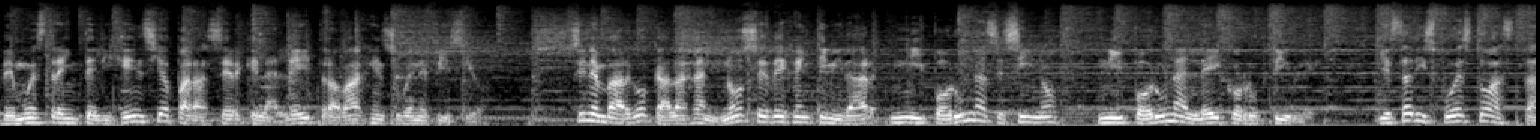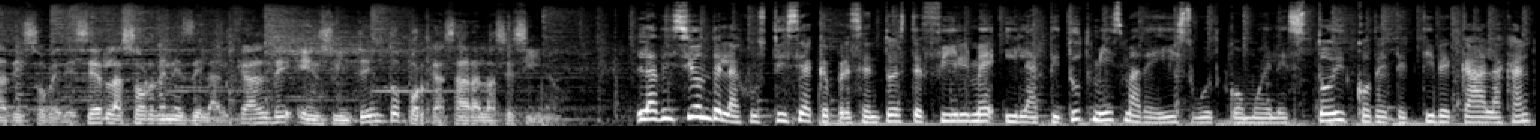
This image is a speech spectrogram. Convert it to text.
demuestra inteligencia para hacer que la ley trabaje en su beneficio. Sin embargo, Callahan no se deja intimidar ni por un asesino ni por una ley corruptible, y está dispuesto hasta desobedecer las órdenes del alcalde en su intento por cazar al asesino. La visión de la justicia que presentó este filme y la actitud misma de Eastwood como el estoico detective Callahan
